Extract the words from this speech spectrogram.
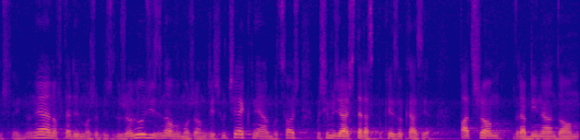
myśleli, no nie, no wtedy może być dużo ludzi znowu, może on gdzieś ucieknie albo coś. Musimy działać teraz, póki jest okazja. Patrzą, drabina, dom,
